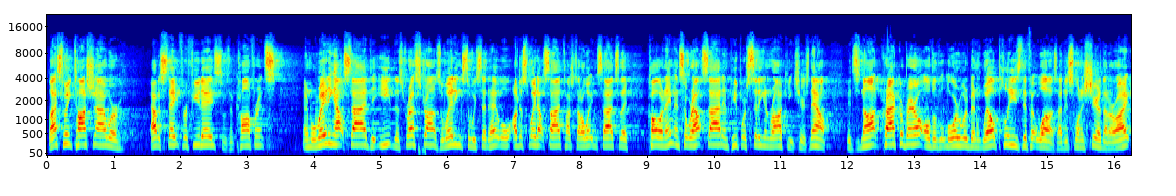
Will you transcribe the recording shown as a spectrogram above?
Last week, Tosh and I were out of state for a few days. It was a conference and we're waiting outside to eat. This restaurant is waiting, so we said, hey, well, I'll just wait outside. Tosh said, I'll wait inside. So they call our name, and so we're outside, and people are sitting in rocking chairs. Now, it's not Cracker Barrel, although the Lord would have been well pleased if it was. I just want to share that, all right?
